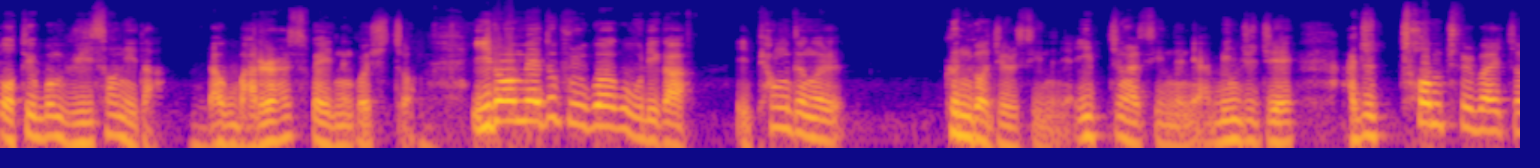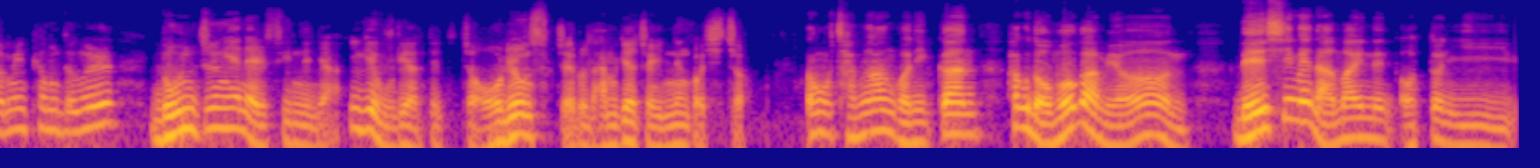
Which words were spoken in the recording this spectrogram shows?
또 어떻게 보면 위선이다라고 말을 할 수가 있는 것이죠. 이럼에도 불구하고 우리가 이 평등을 근거 지을 수 있느냐, 입증할 수 있느냐, 민주주의의 아주 처음 출발점인 평등을 논증해낼 수 있느냐, 이게 우리한테 진짜 어려운 숙제로 남겨져 있는 것이죠. 어, 자명한 거니까 하고 넘어가면 내심에 남아있는 어떤 이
